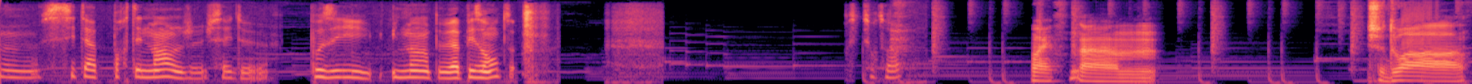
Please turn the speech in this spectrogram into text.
Euh, si t'es à portée de main, je- j'essaye de poser une main un peu apaisante sur toi. Ouais. euh, je dois,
